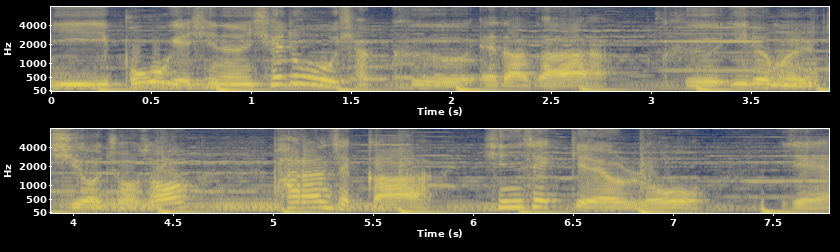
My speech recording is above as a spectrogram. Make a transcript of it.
이 보고 계시는 섀도우 샤크에다가 그 이름을 지어줘서 파란색과 흰색 계열로 이제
